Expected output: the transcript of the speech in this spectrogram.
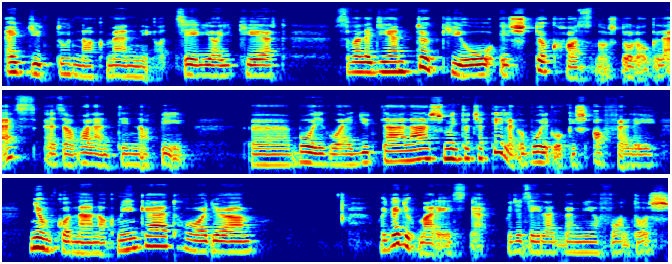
együtt tudnak menni a céljaikért, Szóval egy ilyen tök jó és tök hasznos dolog lesz ez a Valentin napi bolygó együttállás, mint hogyha tényleg a bolygók is afelé nyomkodnának minket, hogy, hogy vegyük már észre, hogy az életben mi a fontos,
